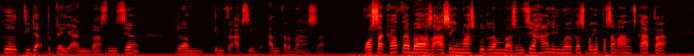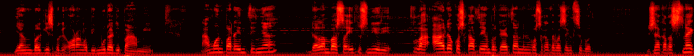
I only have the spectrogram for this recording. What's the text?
ketidakberdayaan bahasa Indonesia dalam interaksi antar bahasa. Kosakata bahasa asing masuk dalam bahasa Indonesia hanya digunakan sebagai persamaan kata yang bagi sebagian orang lebih mudah dipahami. Namun pada intinya dalam bahasa itu sendiri telah ada kosakata yang berkaitan dengan kosakata bahasa yang tersebut. Misalnya kata snack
